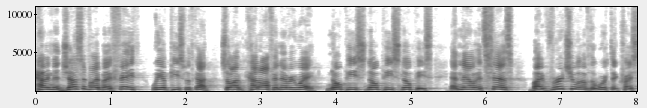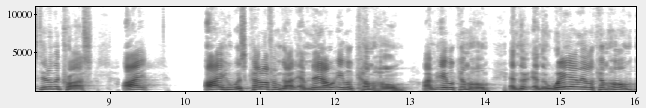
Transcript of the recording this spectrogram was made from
having been justified by faith, we have peace with God. So I'm cut off in every way. No peace, no peace, no peace. And now it says, by virtue of the work that Christ did on the cross, I, I who was cut off from God, am now able to come home. I'm able to come home. And the, and the way I'm able to come home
